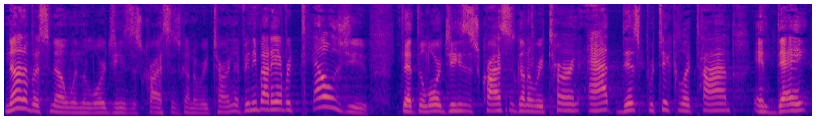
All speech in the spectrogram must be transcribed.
None of us know when the Lord Jesus Christ is going to return. If anybody ever tells you that the Lord Jesus Christ is going to return at this particular time and date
